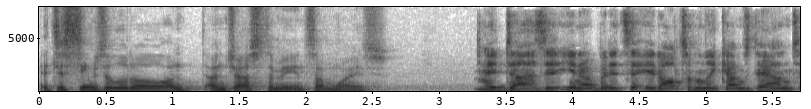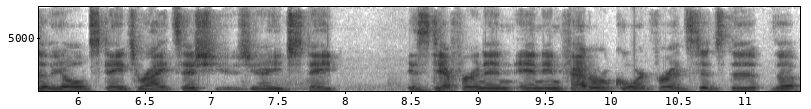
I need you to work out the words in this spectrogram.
it just seems a little un- unjust to me in some ways. It does, it, you know, but it's it ultimately comes down to the old states' rights issues. You know, each state is different, and, in federal court, for instance, the the,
